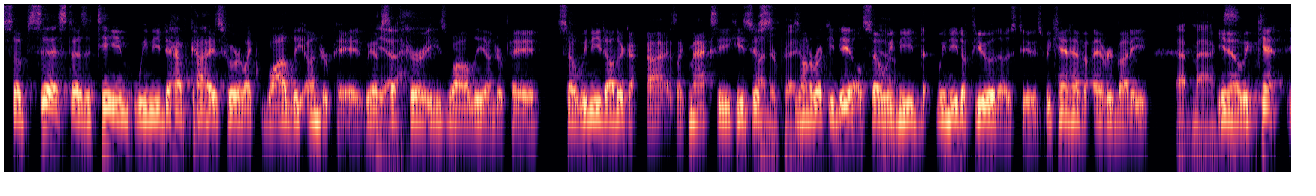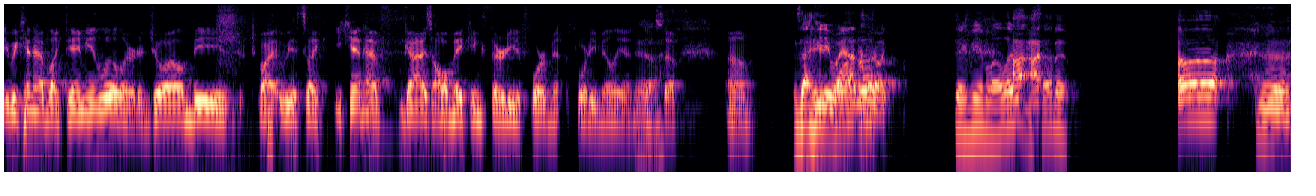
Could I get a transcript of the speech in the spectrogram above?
subsist as a team, we need to have guys who are like wildly underpaid. We have Yeah. Seth Curry, he's wildly underpaid. So we need other guys like Maxey. He's just Underpaid. he's on a rookie deal. So we need we need a few of those dudes. We can't have everybody At max. you know, we can't we can't have like Damian Lillard and Joel Embiid. It's like you can't have guys all making thirty to 40 million. Yeah. So um, is that who anyway, you I don't though? know. Damian Lillard, I- you said it. Uh,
